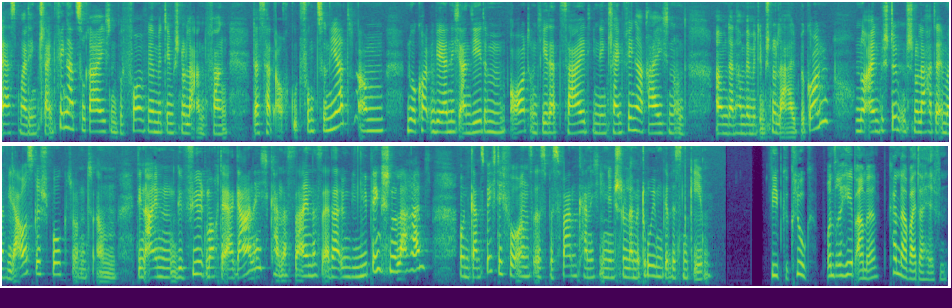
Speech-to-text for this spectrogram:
erstmal den kleinen Finger zu reichen, bevor wir mit dem Schnuller anfangen. Das hat auch gut funktioniert. Ähm, nur konnten wir ja nicht an jedem Ort und jeder Zeit ihm den kleinen Finger reichen. Und ähm, dann haben wir mit dem Schnuller halt begonnen. Nur einen bestimmten Schnuller hat er immer wieder ausgespuckt und ähm, den einen gefühlt mochte er gar nicht. Kann das sein, dass er da irgendwie einen Lieblingsschnuller hat? Und ganz wichtig für uns ist, bis wann kann ich ihm den Schnuller mit ruhigem Gewissen geben? Wiebke Klug, unsere Hebamme, kann da weiterhelfen.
